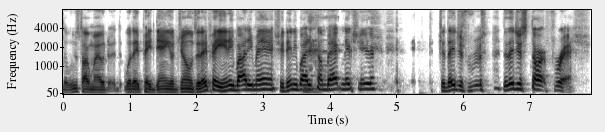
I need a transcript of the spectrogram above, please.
We was talking about would they pay Daniel Jones? Did they pay anybody, man? Should anybody come back next year? Should they just did they just start fresh?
